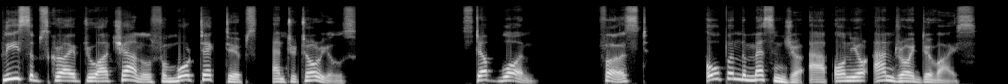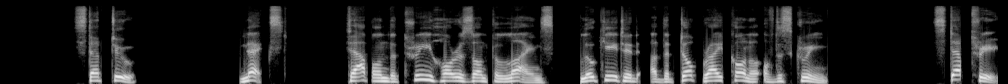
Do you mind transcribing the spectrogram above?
please subscribe to our channel for more tech tips and tutorials. Step 1. First, open the Messenger app on your Android device. Step 2. Next, tap on the three horizontal lines located at the top right corner of the screen. Step 3.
